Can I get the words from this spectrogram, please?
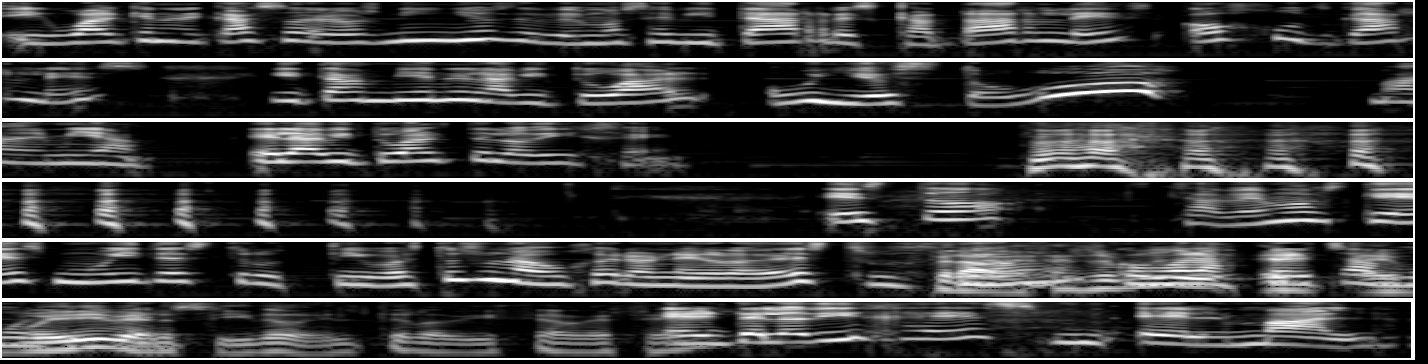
igual que en el caso de los niños, debemos evitar rescatarles o juzgarles y también el habitual, uy, esto, ¡uh! madre mía, el habitual te lo dije. Esto sabemos que es muy destructivo. Esto es un agujero negro de destrucción, como muy, las perchas es muy divertido, él te lo dije a veces. El te lo dije es el mal.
